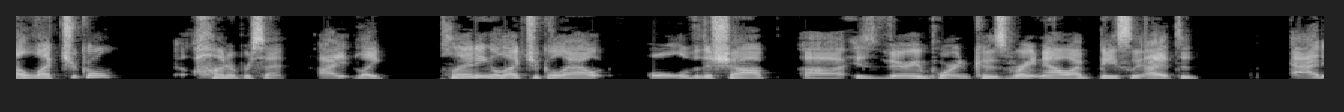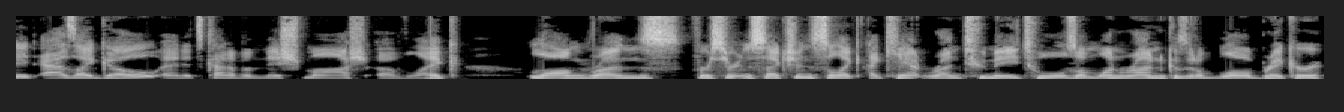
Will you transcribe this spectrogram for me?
electrical, hundred percent. I like planning electrical out all over the shop uh, is very important because right now I basically I have to add it as I go, and it's kind of a mishmash of like long runs for certain sections. So like I can't run too many tools on one run because it'll blow a breaker.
